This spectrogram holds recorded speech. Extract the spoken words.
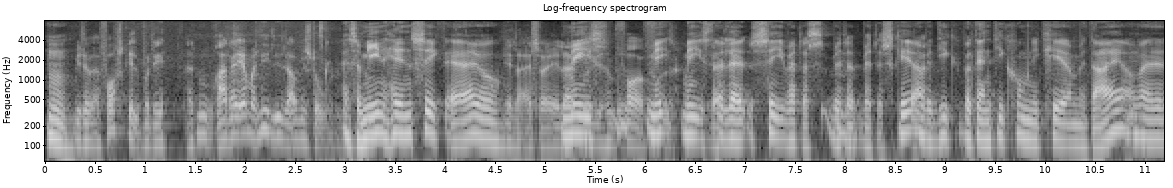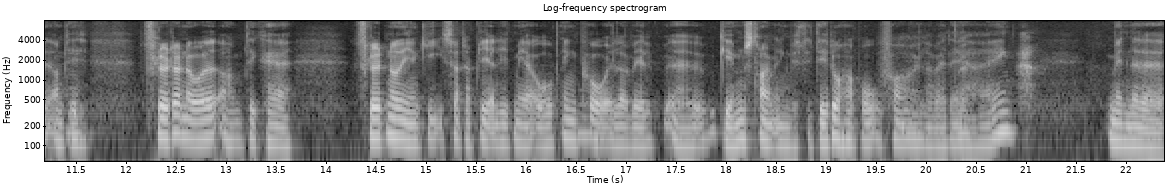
mm. vil der være forskel på det? Altså nu retter jeg mig lige lidt op i stolen. Altså min hensigt er jo eller, altså, eller mest, ligesom for, for, me, mest ja. at lade, se, hvad der, hvad der, mm. hvad der sker, ja. hvad de, hvordan de kommunikerer med dig, og mm. hvad, om det mm. flytter noget, om det kan flytte noget energi, så der bliver lidt mere åbning på, mm. eller vel øh, gennemstrømning, hvis det er det, du har brug for, mm. eller hvad det ja. er. Ikke? Men øh,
